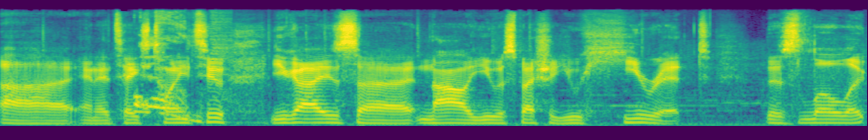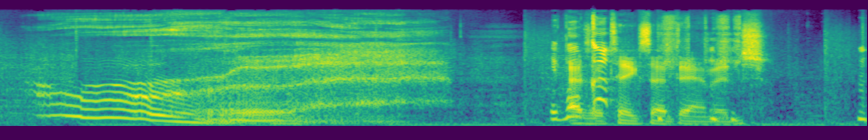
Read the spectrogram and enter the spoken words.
uh, and it takes 22. You guys, uh, Nile, you especially, you hear it. This low, like, It as it up. takes that damage.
